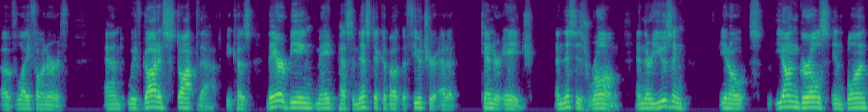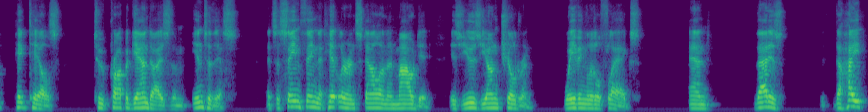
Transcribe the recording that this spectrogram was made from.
of life on Earth. And we've got to stop that because they are being made pessimistic about the future at a tender age. And this is wrong. And they're using, you know, young girls in blonde pigtails to propagandize them into this. It's the same thing that Hitler and Stalin and Mao did is use young children waving little flags. And that is the height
